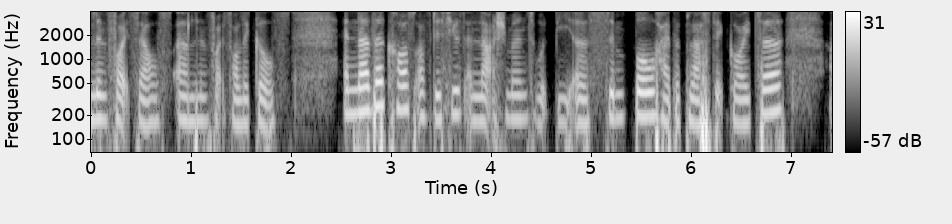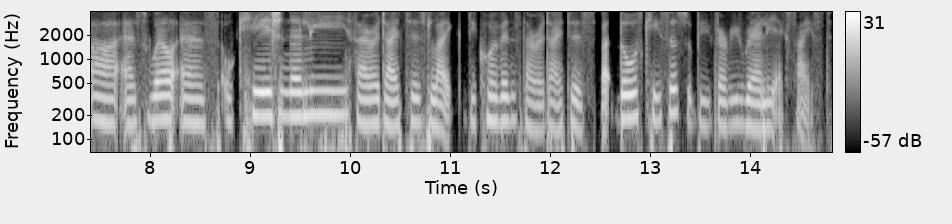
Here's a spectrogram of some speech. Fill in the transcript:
lymphoid cells, uh, lymphoid follicles. Another cause of diffuse enlargement would be a simple hyperplastic goiter, uh, as well as occasionally thyroiditis like de Quervain's thyroiditis, but those cases would be very rarely excised.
